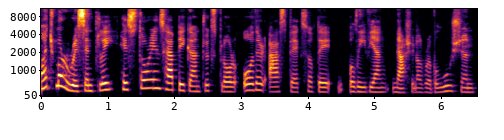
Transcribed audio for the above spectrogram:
Much more recently, historians have begun to explore other aspects of the Bolivian national revolution,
